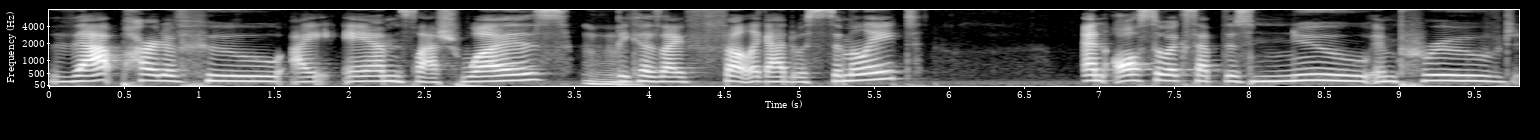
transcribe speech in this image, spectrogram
that part of who I am slash was mm-hmm. because I felt like I had to assimilate and also accept this new, improved,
